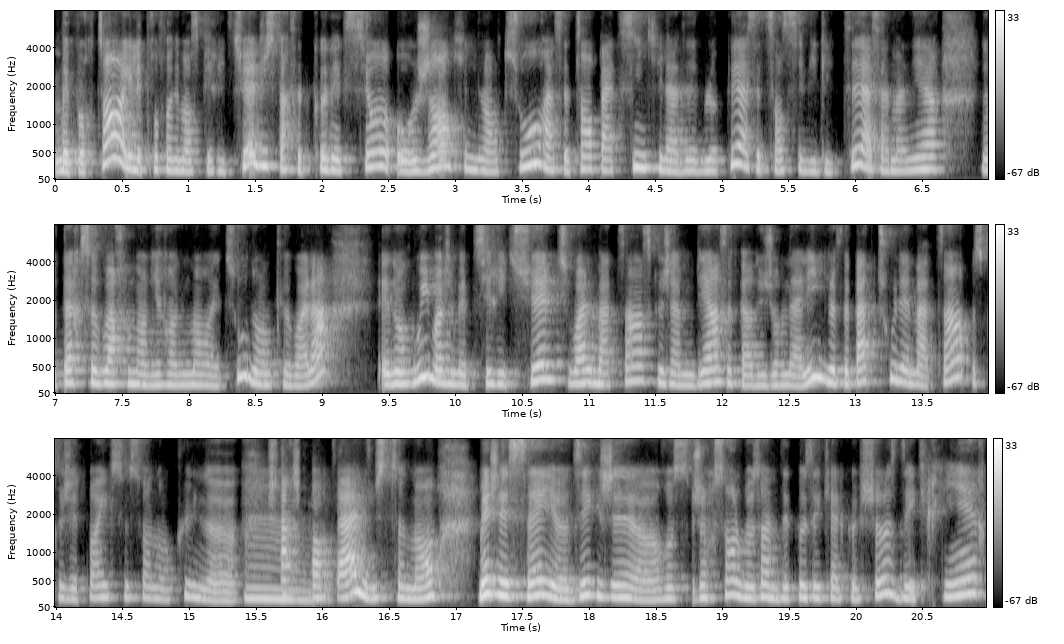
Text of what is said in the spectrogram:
mais pourtant, il est profondément spirituel juste par cette connexion aux gens qui l'entourent, à cette empathie qu'il a développée, à cette sensibilité, à sa manière de percevoir son environnement et tout. Donc euh, voilà. Et donc oui, moi j'ai mes petits rituels. Tu vois, le matin, ce que j'aime bien, c'est faire du journaling. Je le fais pas tous les matins parce que j'ai pas envie que ce soit non plus une euh, charge Mm. mentale justement. Mais j'essaye euh, dès que j'ai, euh, re- je ressens le besoin de déposer quelque chose, d'écrire.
